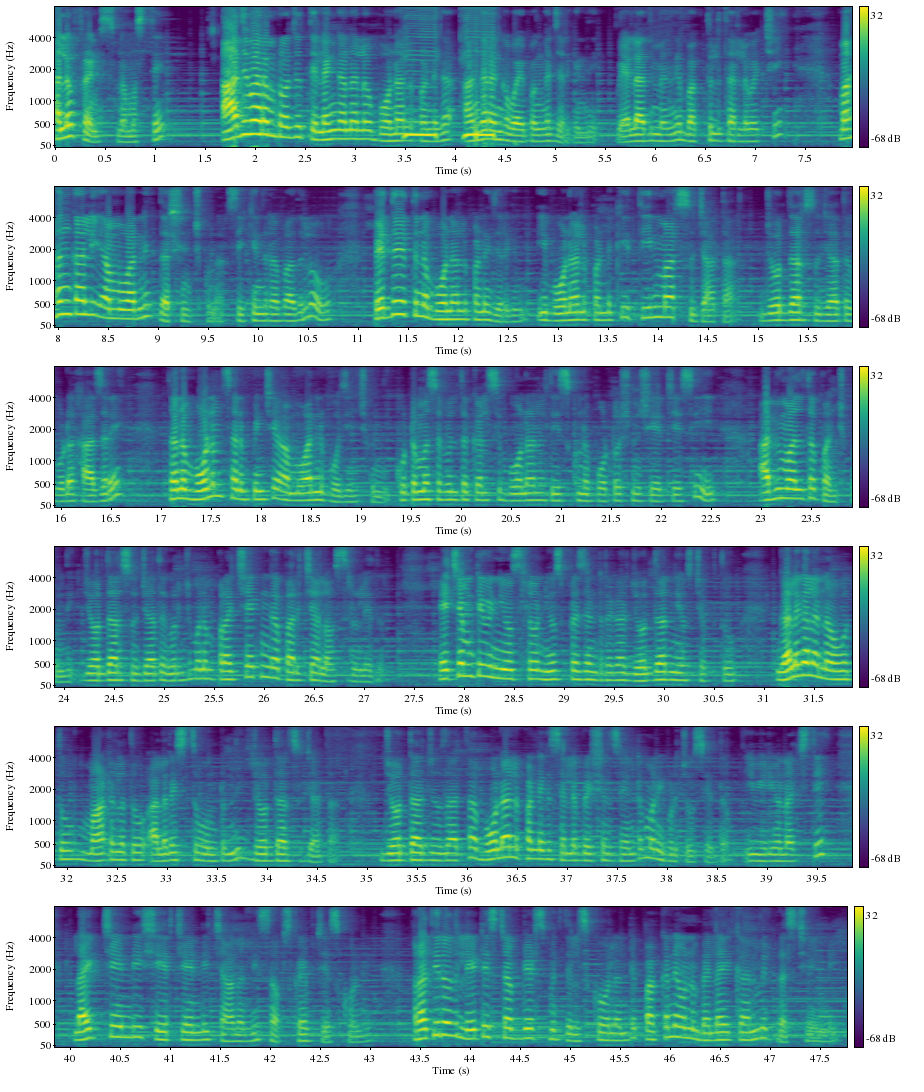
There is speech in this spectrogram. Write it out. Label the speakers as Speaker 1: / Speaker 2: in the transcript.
Speaker 1: Hello friends నమస్తే. ఆదివారం రోజు తెలంగాణలో బోనాల పండుగ అంగరంగ వైభవంగా జరిగింది. వేలాది మంది భక్తులు తరలివచ్చి మహంకాళి అమ్మవారిని దర్శించుకున్నారు. సికింద్రాబాద్లో పెద్ద ఎత్తున బోనాల పండుగ జరిగింది. ఈ బోనాల పండుగకి తీన్మార్ సుజాత జోర్దార్ సుజాత కూడా హాజరై తన బోనం సమర్పించి అమ్మవారిని పూజించుకుంది. కుటుంబ సభ్యులతో కలిసి బోనాలు తీసుకున్న ఫొటోస్ను షేర్ చేసి అభిమానులతో పంచుకుంది. జోర్దార్ సుజాత గురించి మనం ప్రత్యేకంగా పరిచయాలు అవసరం లేదు. హెచ్ఎంటీవీ న్యూస్లో న్యూస్ ప్రెజెంటర్గా జోర్దార్ న్యూస్ చెప్తూ గలగల నవ్వుతూ మాటలతో అలరిస్తూ ఉంటుంది జోర్దార్ సుజాత. జోర్దార్ జుజాత బోనాల పండుగ సెలబ్రేషన్స్ ఏంటో మనం ఇప్పుడు చూసేద్దాం. ఈ వీడియో నచ్చితే లైక్ చేయండి షేర్ చేయండి ఛానల్ని సబ్స్క్రైబ్ చేసుకోండి. ప్రతిరోజు లేటెస్ట్ అప్డేట్స్ మీరు తెలుసుకోవాలంటే పక్కనే ఉన్న బెల్ ఐకాన్ మీరు ప్రెస్ చేయండి.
